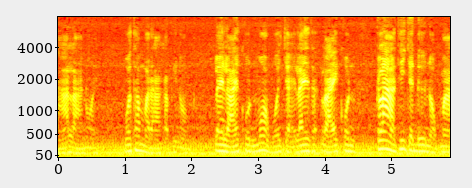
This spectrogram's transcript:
หาหลาน้อยว่าธรรมดาครับพี่น้อง หลาย ๆ คนมอบหัวใจหลายหลายคนกล้าที่จะเดินออกมา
